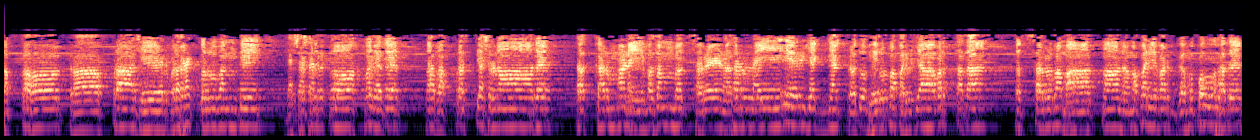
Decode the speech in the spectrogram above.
सप्तहोत्राः प्राचेर्वशः कुर्वन्ति दशकर्तोह्वयत् तपः प्रत्यशृणात्। तत्कर्मणैव संवत्सरेण सर्वैर्यज्ञक्रतुभिरुपपर्यावर्तत तत्सर्वमात्मानमपरिवर्गमुपौहत्।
